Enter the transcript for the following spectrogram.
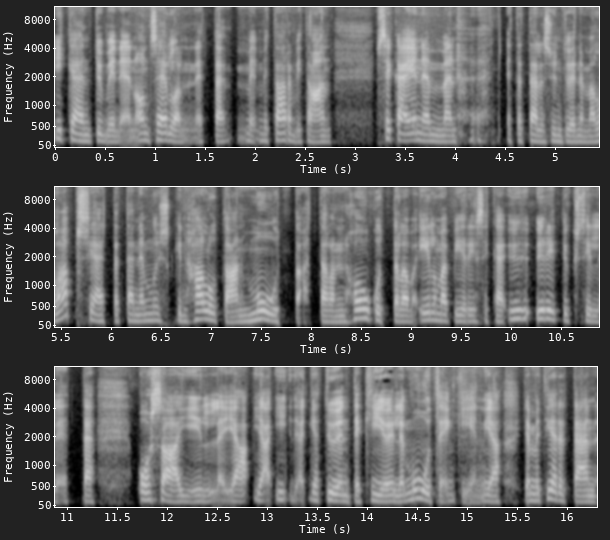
ikääntyminen on sellainen, että me, me tarvitaan sekä enemmän, että täällä syntyy enemmän lapsia, että tänne myöskin halutaan muuttaa. Tällainen houkutteleva ilmapiiri sekä y- yrityksille että osaajille ja, ja, ja työntekijöille muutenkin. Ja, ja me tiedetään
